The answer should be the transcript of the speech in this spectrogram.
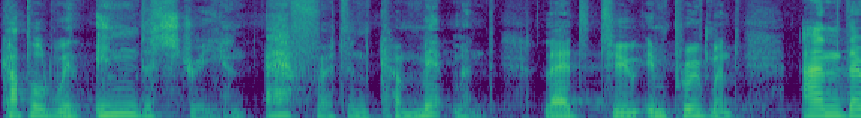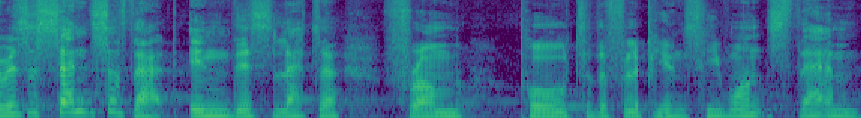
coupled with industry and effort and commitment, led to improvement. And there is a sense of that in this letter from Paul to the Philippians. He wants them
